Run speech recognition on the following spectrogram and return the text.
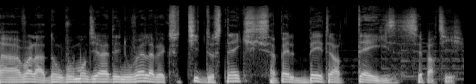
Euh, voilà, donc vous m'en direz des nouvelles avec ce titre de Snakes qui s'appelle Better Days. C'est parti.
